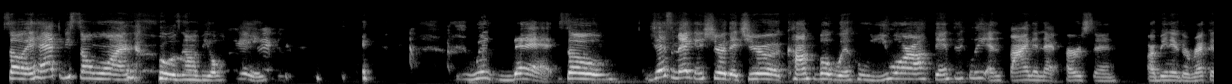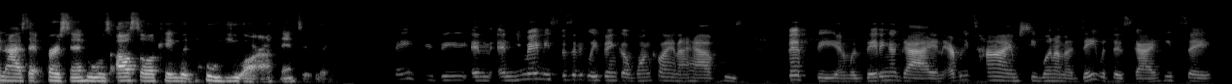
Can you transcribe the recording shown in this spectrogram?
So it had to be someone who was going to be okay with that. So just making sure that you're comfortable with who you are authentically and finding that person or being able to recognize that person who is also okay with who you are authentically and and you made me specifically think of one client I have who's 50 and was dating a guy, and every time she went on a date with this guy, he'd say,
